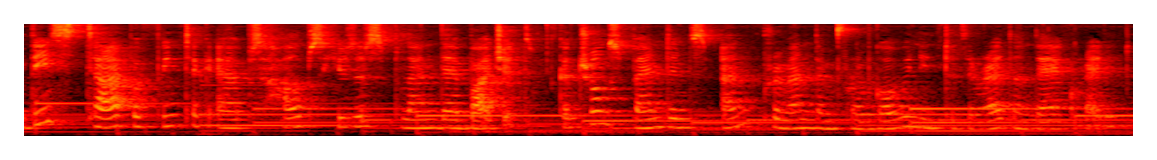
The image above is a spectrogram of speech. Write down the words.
This type of fintech apps helps users plan their budget, control spendings, and prevent them from going into the red on their credit.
